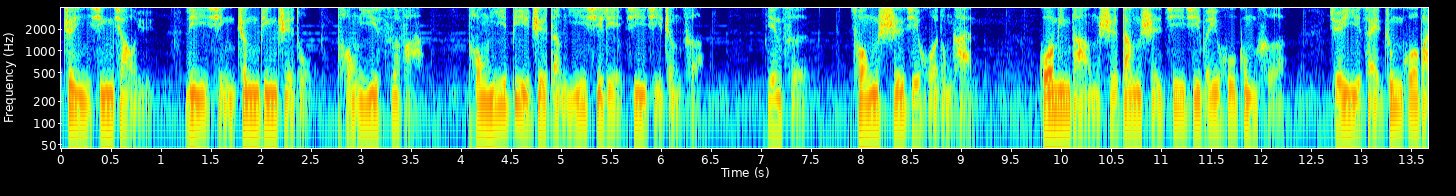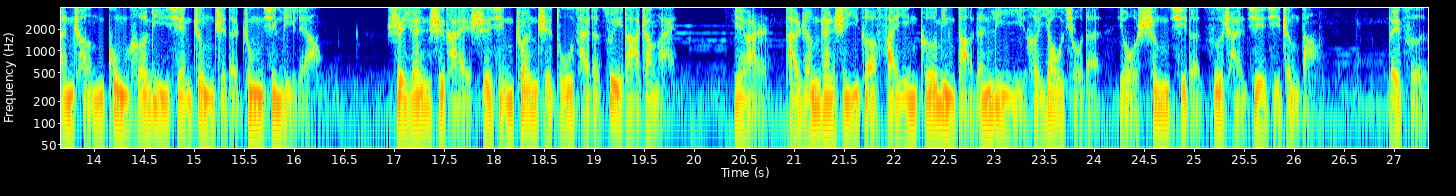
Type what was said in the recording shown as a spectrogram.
振兴教育、厉行征兵制度、统一司法、统一币制等一系列积极政策。因此，从实际活动看，国民党是当时积极维护共和。决议在中国完成共和立宪政治的中心力量，是袁世凯实行专制独裁的最大障碍，因而它仍然是一个反映革命党人利益和要求的有生气的资产阶级政党。对此，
